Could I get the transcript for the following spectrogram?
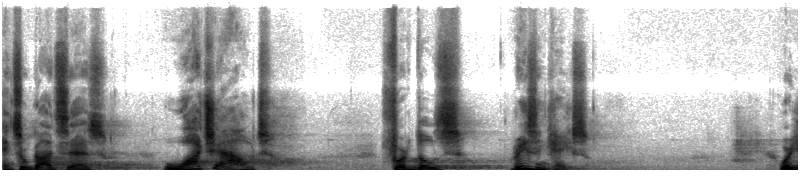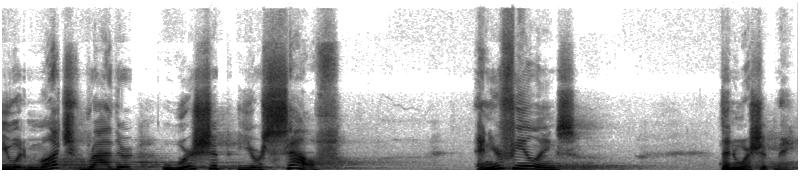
And so God says, watch out for those raisin cakes, where you would much rather worship yourself and your feelings than worship me.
